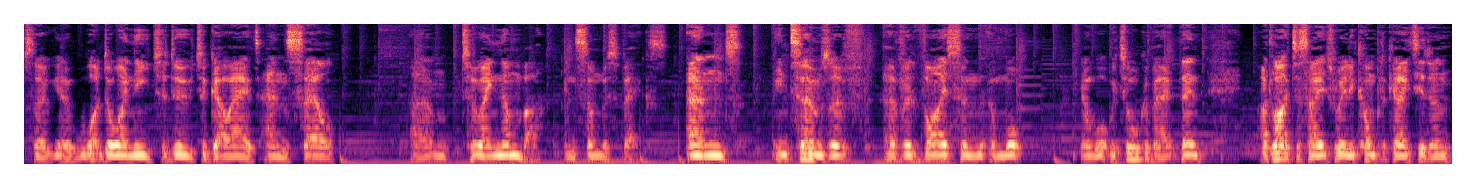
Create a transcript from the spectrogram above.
So you know, what do I need to do to go out and sell um, to a number in some respects. And in terms of, of advice and, and what you know what we talk about, then I'd like to say it's really complicated and,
